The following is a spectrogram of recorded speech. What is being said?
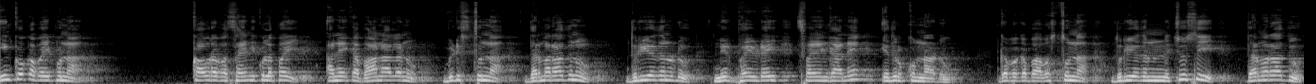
ఇంకొక వైపున కౌరవ సైనికులపై అనేక బాణాలను విడుస్తున్న ధర్మరాజును దుర్యోధనుడు నిర్భయుడై స్వయంగానే ఎదుర్కొన్నాడు. గబగబా వస్తున్న దుర్యోధనుని చూసి ధర్మరాజు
